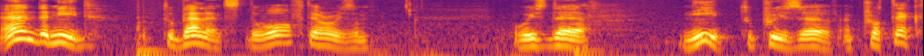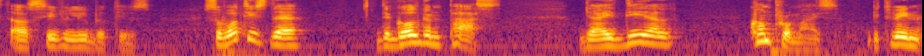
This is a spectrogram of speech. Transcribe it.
And the need to balance the war of terrorism with the need to preserve and protect our civil liberties. So, what is the, the golden path, the ideal compromise between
